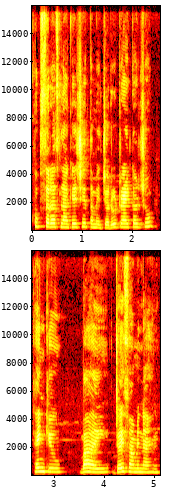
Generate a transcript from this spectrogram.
ખૂબ સરસ લાગે છે. તમે જરૂર ટ્રાય કરજો. Thank you. Bye. Jai Swaminarayan.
